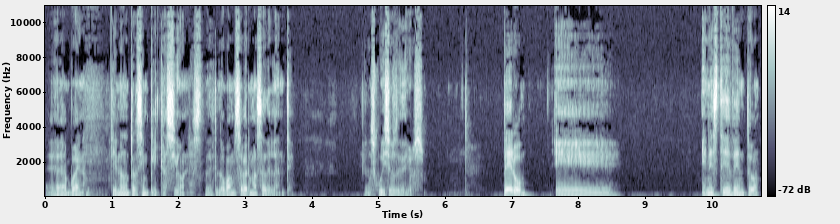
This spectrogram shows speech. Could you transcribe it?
eh, bueno, tienen otras implicaciones. Lo vamos a ver más adelante. En los juicios de Dios. Pero eh, en este evento,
